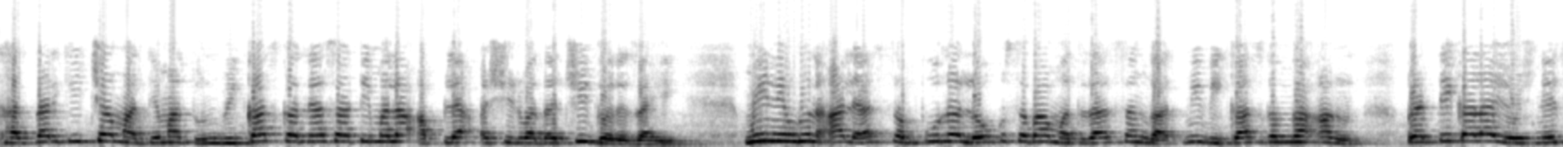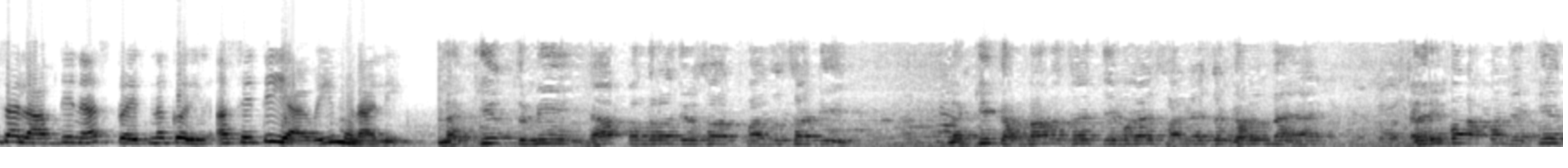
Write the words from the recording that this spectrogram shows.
खासदारकीच्या माध्यमातून विकास करण्यासाठी मला आपल्या आशीर्वादाची गरज आहे. मी निवडून आल्यास संपूर्ण लोकसभा मतदारसंघात मी विकास गंगा आणून प्रत्येकाला योजनेचा लाभ देण्यास प्रयत्न करीन असे ते यावेळी म्हणाले. नक्कीच तुम्ही ह्या पंधरा दिवसात माझ्यासाठी नक्की करणारच आहे ते बघायला सांगायचं गरज नाही आहे. तरी पण आपण नक्कीच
